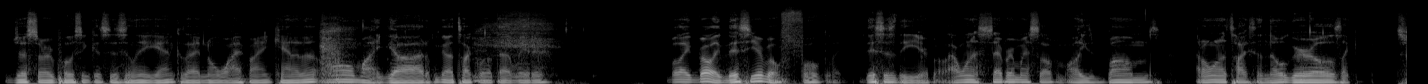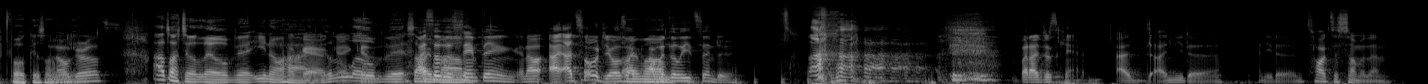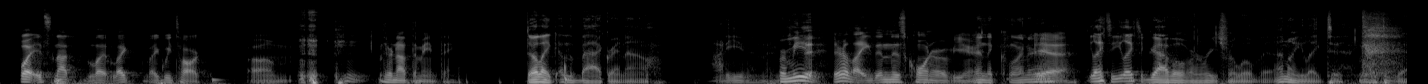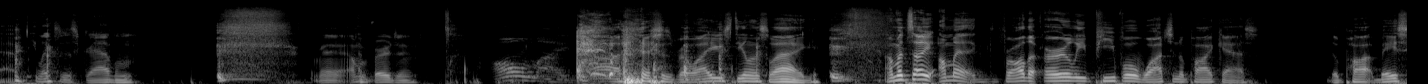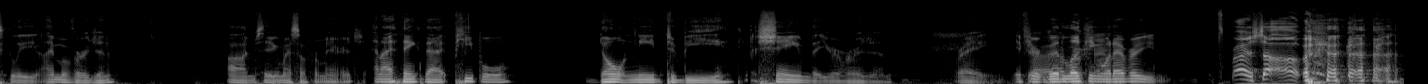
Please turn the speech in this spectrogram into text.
Just started posting consistently again because I had no Wi-Fi in Canada. Oh my god, we gotta talk about that later. But like, bro, like this year, bro, folk, like this is the year, bro. I want to separate myself from all these bums. I don't want to talk to no girls. Like, just focus on No me. girls. I'll talk to a little bit. You know how Okay, I do. okay, a little bit. Sorry, I said mom. the same thing, and I, I, I told you I was Sorry, like, I'm Mom. gonna delete Tinder, but I just can't. I, I need to I need to talk to some of them, but it's not like like like we talked. Um, they're not the main thing. They're like in the back right now, Not even They're- For me- they're, they're like in this corner over here. in the corner. yeah, You like to you like to grab over and reach for a little bit. I know you like to. You like to grab. you like to just grab them. man, I'm a virgin. Oh my gosh, bro! Why are you stealing swag? I'm gonna tell you. I'm gonna for all the early people watching the podcast. The pot basically, I'm a virgin. I'm saving myself for marriage, and I think that people don't need to be ashamed that you're a virgin, right? If you're good looking, whatever, you, bro, shut up.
